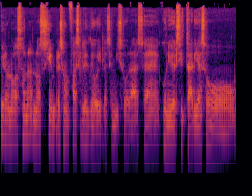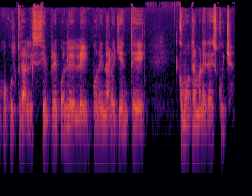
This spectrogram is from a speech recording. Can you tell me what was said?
pero no, son, no siempre son fáciles de oír las emisoras eh, universitarias o, culturales, siempre le, le imponen al oyente como otra manera de escucha.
